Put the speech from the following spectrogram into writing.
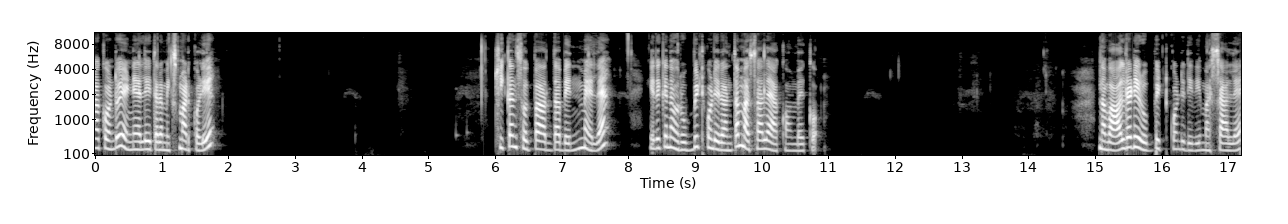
ಹಾಕ್ಕೊಂಡು ಎಣ್ಣೆಯಲ್ಲಿ ಈ ಥರ ಮಿಕ್ಸ್ ಮಾಡ್ಕೊಳ್ಳಿ. ಚಿಕನ್ ಸ್ವಲ್ಪ ಅರ್ಧ ಬೆಂದಮೇಲೆ ಇದಕ್ಕೆ ನಾವು ರುಬ್ಬಿಟ್ಕೊಂಡಿರೋಂಥ ಮಸಾಲೆ ಹಾಕ್ಕೊಬೇಕು. ನಾವು ಆಲ್ರೆಡಿ ರುಬ್ಬಿಟ್ಕೊಂಡಿದ್ದೀವಿ ಮಸಾಲೆ.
